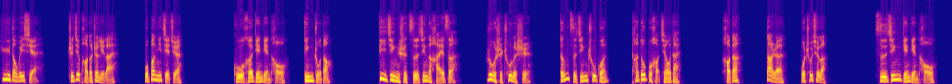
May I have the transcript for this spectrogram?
遇到危险，直接跑到这里来，我帮你解决。”古河点点头，叮嘱道：“毕竟是紫金的孩子，若是出了事，等紫金出关，他都不好交代。”“好的。”大人，我出去了。紫金点点头，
